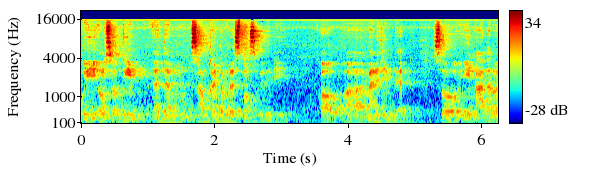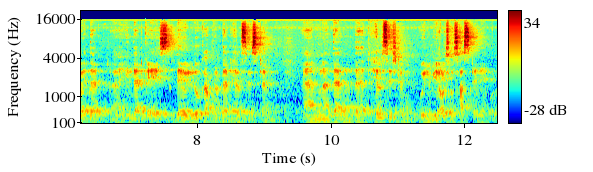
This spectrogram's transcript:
we also give uh, them some kind of responsibility of managing that so in other way that uh, in that case they will look after that health system and then that health system will be also sustainable.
